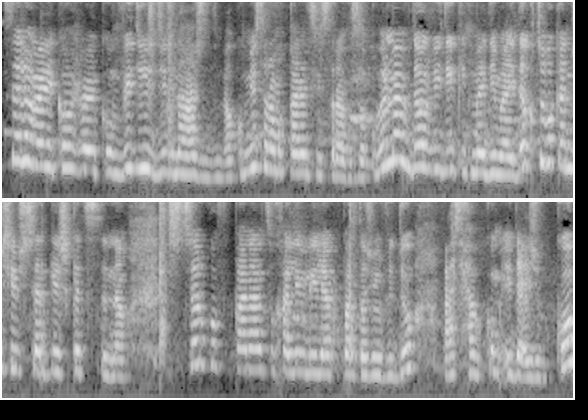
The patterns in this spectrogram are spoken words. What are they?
السلام عليكم مرحبا بكم فيديو جديد نهار جديد معكم يسرا من قناة يسرا بزاف. قبل ما نبداو الفيديو كيف ما ديما اذا كنتو باقي ماشي مشتركينش كتستناو تشتركوا في القناه وخليو لي like بارطاجيو الفيديو مع صحابكم إذا عجبكم.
